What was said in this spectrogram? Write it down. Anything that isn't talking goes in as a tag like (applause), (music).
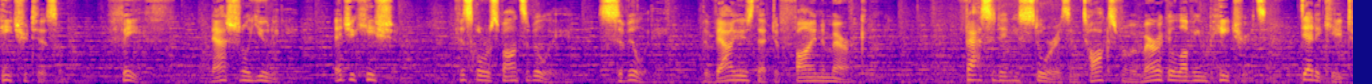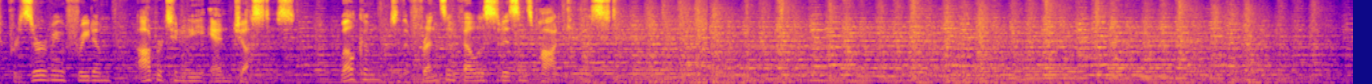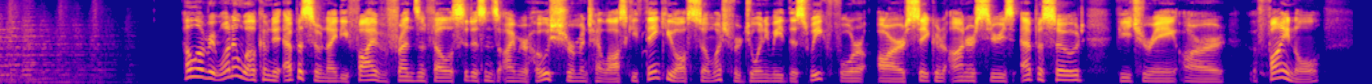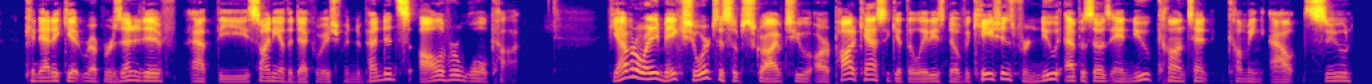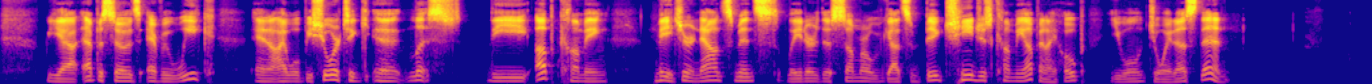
patriotism, faith, national unity, education, fiscal responsibility, civility, the values that define America. Fascinating stories and talks from America loving patriots dedicated to preserving freedom, opportunity, and justice. Welcome to the Friends and Fellow Citizens podcast. Everyone, and welcome to episode 95 of Friends and Fellow Citizens. I'm your host, Sherman Tylowski. Thank you all so much for joining me this week for our Sacred Honor Series episode featuring our final Connecticut representative at the signing of the Declaration of Independence, Oliver Wolcott. If you haven't already, make sure to subscribe to our podcast to get the latest notifications for new episodes and new content coming out soon. We got episodes every week, and I will be sure to uh, list the upcoming major announcements later this summer. We've got some big changes coming up, and I hope you will join us then.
